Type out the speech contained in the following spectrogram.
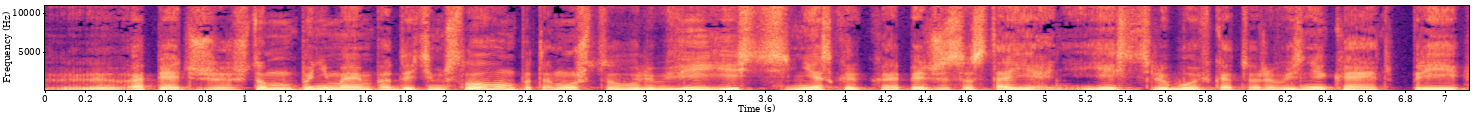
э, опять же, что мы понимаем под этим словом, потому что у любви есть несколько, опять же, состояний. Есть любовь, которая возникает при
